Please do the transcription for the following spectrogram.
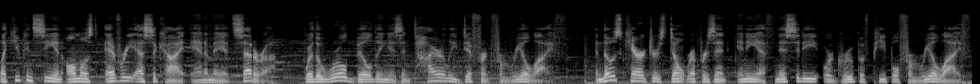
like you can see in almost every isekai anime etc., where the world building is entirely different from real life, and those characters don't represent any ethnicity or group of people from real life,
